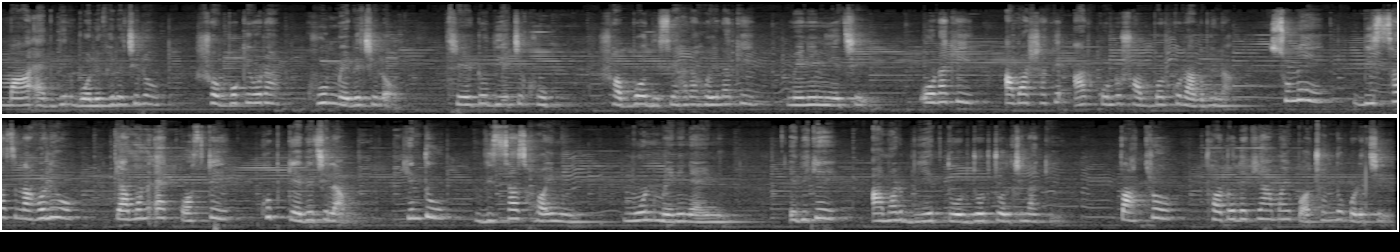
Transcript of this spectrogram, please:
মা একদিন বলে ফেলেছিল, সব্যকে ওরা খুব মেরেছিল। থ্রেটও দিয়েছে খুব। সব্য দিশেহারা হয়ে নাকি মেনে নিয়েছে। ও নাকি আমার সাথে আর কোনো সম্পর্ক রাখবে না। শুনে বিশ্বাস না হলেও কেমন এক কষ্টে খুব কেঁদেছিলাম। কিন্তু বিশ্বাস হয়নি, মন মেনে নেয়নি। এদিকে আমার বিয়ের তোড়জোড় চলছে নাকি? পাত্র ফটো দেখে আমায় পছন্দ করেছে।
